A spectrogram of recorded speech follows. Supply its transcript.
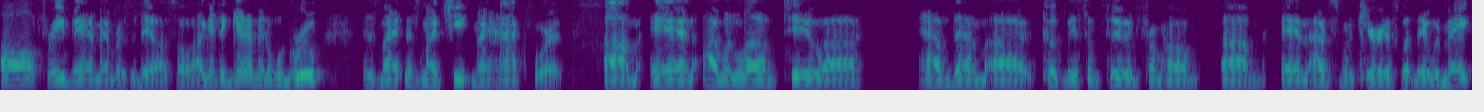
all three band members of De La Soul. I get to get them in one group. Is my is my cheat, my hack for it. Um, and I would love to uh, have them uh, cook me some food from home. Um, and I was more curious what they would make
